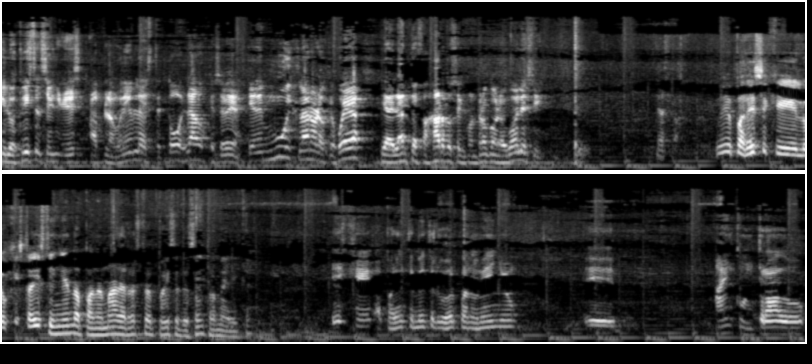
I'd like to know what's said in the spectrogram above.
y los Christensen es aplaudible desde todos lados que se vean. Tienen muy claro lo que juega y adelante Fajardo se encontró con los goles y ya está. A mí me parece que lo que está distinguiendo a Panamá del resto de países de Centroamérica es que aparentemente el jugador panameño eh, ha encontrado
